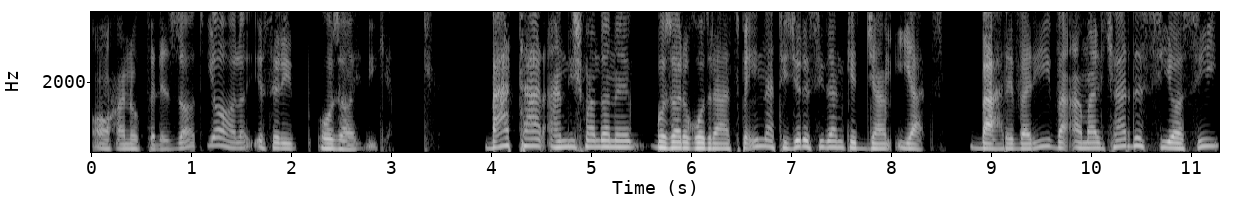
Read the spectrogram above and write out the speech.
آهن و فلزات یا حالا یه سری حوزه های دیگه. بعدتر اندیشمندان گذار قدرت به این نتیجه رسیدن که جمعیت بهرهوری و عملکرد سیاسی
